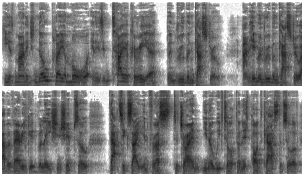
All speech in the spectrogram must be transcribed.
he has managed no player more in his entire career than Ruben Castro. And him and Ruben Castro have a very good relationship. So that's exciting for us to try and, you know, we've talked on this podcast of sort of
